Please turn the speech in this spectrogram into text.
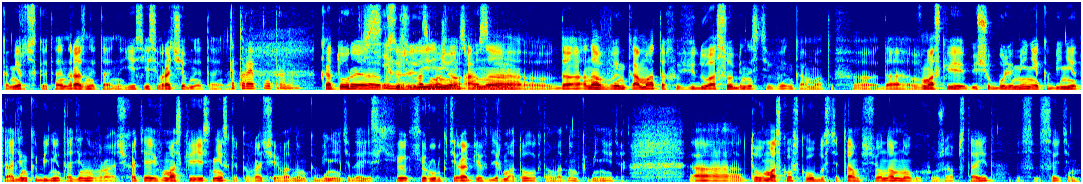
коммерческая тайна, разные тайны есть, есть врачебная тайна. Которая попрана. Которая, к сожалению, она, да, она в военкоматах, ввиду особенностей военкоматов. Э, да, в Москве еще более-менее кабинеты, один кабинет, один врач. Хотя и в Москве есть несколько врачей в одном кабинете. Да, есть хирург, терапевт, дерматолог там в одном кабинете. А, то в Московской области там все намного хуже обстоит с, с этим.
